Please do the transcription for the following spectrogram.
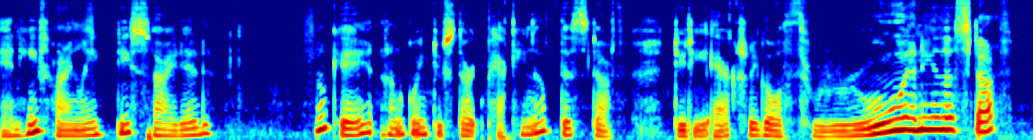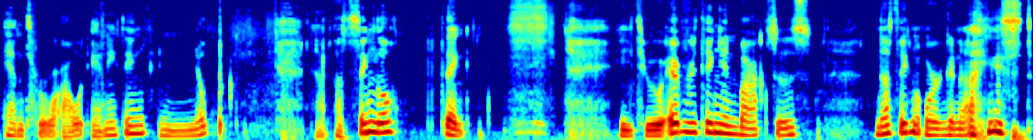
And he finally decided, okay, I'm going to start packing up this stuff. Did he actually go through any of the stuff and throw out anything? Nope. Not a single thing. He threw everything in boxes, nothing organized,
